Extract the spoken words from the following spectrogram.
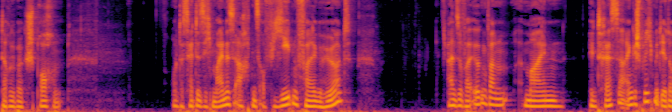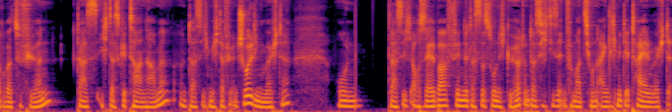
darüber gesprochen. Und das hätte sich meines Erachtens auf jeden Fall gehört. Also war irgendwann mein Interesse, ein Gespräch mit ihr darüber zu führen, dass ich das getan habe und dass ich mich dafür entschuldigen möchte und dass ich auch selber finde, dass das so nicht gehört und dass ich diese Information eigentlich mit ihr teilen möchte.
